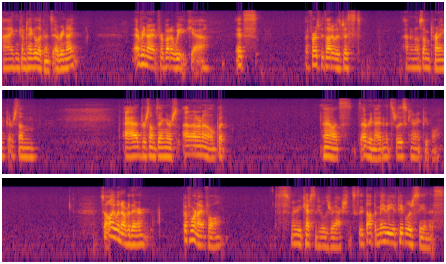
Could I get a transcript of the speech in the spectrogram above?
I can come take a look, and it's every night. Every night for about a week, yeah. It's at first we thought it was just I don't know some prank or some ad for something or I don't know, but now it's, it's every night and it's really scaring people. So I went over there before nightfall, just maybe catch some people's reactions because he thought that maybe if people are seeing this,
